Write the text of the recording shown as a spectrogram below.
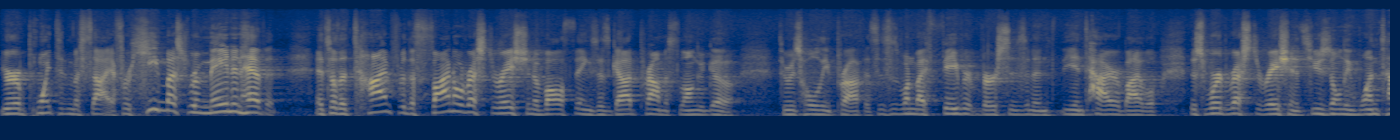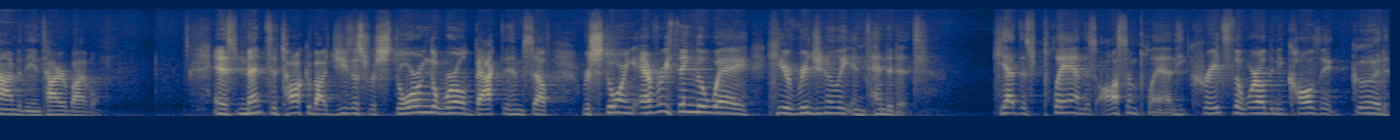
your appointed Messiah. For he must remain in heaven until the time for the final restoration of all things, as God promised long ago through his holy prophets. This is one of my favorite verses in the entire Bible. This word restoration, it's used only one time in the entire Bible. And it's meant to talk about Jesus restoring the world back to himself, restoring everything the way he originally intended it. He had this plan, this awesome plan. He creates the world and he calls it good,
